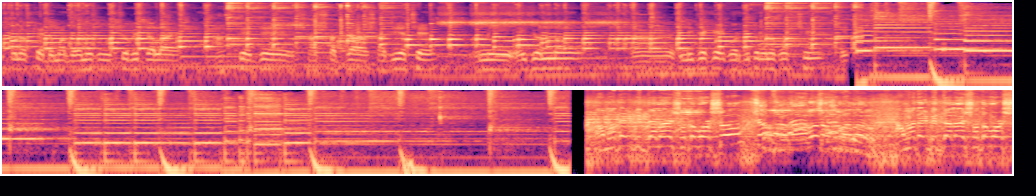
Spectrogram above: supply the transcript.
উপলক্ষে ডোমা বহুমুখী উচ্চ বিদ্যালয় আজকে যে সাজসজ্জা সাজিয়েছে আমি এই জন্য নিজেকে গর্বিত মনে করছি। আমাদের বিদ্যালয়ের শতবর্ষ। আমাদের বিদ্যালয়ের শতবর্ষ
